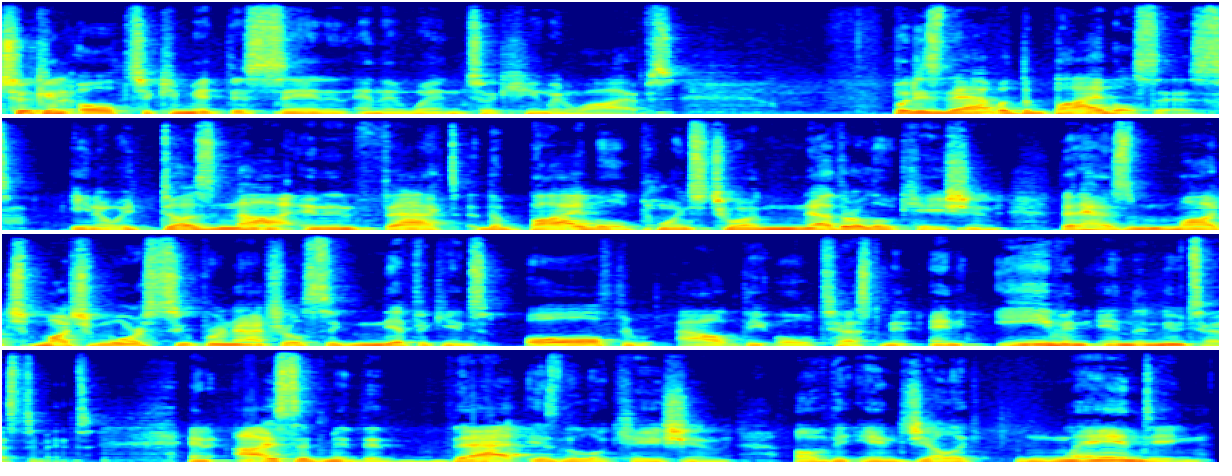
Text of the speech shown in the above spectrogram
took an oath to commit this sin, and then went and took human wives. But is that what the Bible says? You know, it does not. And in fact, the Bible points to another location that has much, much more supernatural significance all throughout the Old Testament and even in the New Testament. And I submit that that is the location of the angelic landing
